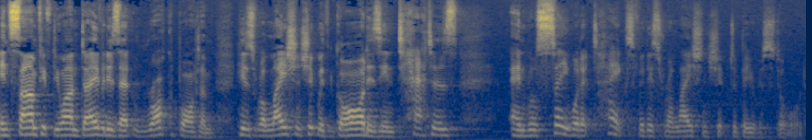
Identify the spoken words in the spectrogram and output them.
In Psalm 51, David is at rock bottom. His relationship with God is in tatters, and we'll see what it takes for this relationship to be restored.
